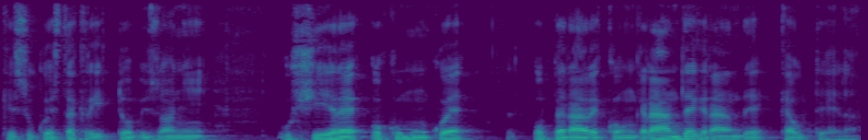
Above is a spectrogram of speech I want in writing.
che su questa cripto bisogni uscire o comunque operare con grande, grande cautela.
